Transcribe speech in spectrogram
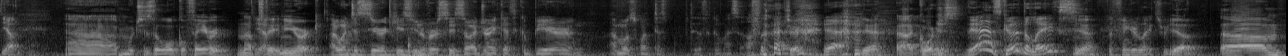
Yep. um, which is a local favorite in upstate Yep. New York. I went to Syracuse University, so I drank Ithaca beer, and I almost went to Ithaca myself. Sure. yeah. Yeah, uh, gorgeous. Yeah, it's good. The lakes. Yeah. The Finger Lakes region. Yep. Um,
